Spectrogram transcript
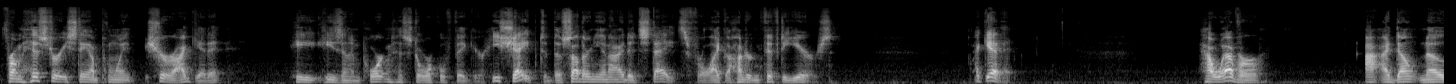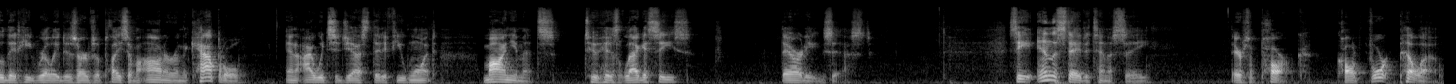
From history standpoint, sure, I get it. He, he's an important historical figure. He shaped the southern United States for like 150 years. I get it. However, I, I don't know that he really deserves a place of honor in the Capitol and I would suggest that if you want monuments to his legacies, they already exist. See, in the state of Tennessee, there's a park called Fort Pillow.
